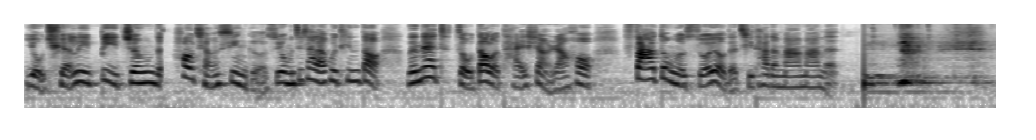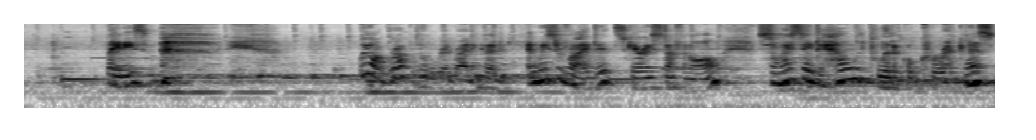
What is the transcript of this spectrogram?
有权力必争的好强性格。所以，我们接下来会听到 Lynette 走到了台上，然后发动了所有的其他的妈妈们。Ladies. We all grew up with Little Red Riding Hood, and we survived it, scary stuff and all. So I say to hell with political correctness.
